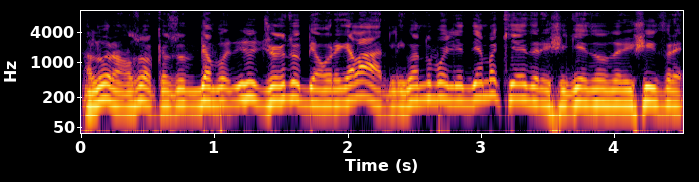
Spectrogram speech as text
allora non so cosa dobbiamo, noi giocatori dobbiamo regalarli quando poi gli andiamo a chiedere ci chiedono delle cifre.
